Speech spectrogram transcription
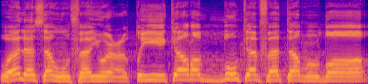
ولسوف يعطيك ربك فترضى.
